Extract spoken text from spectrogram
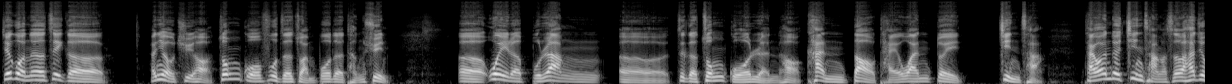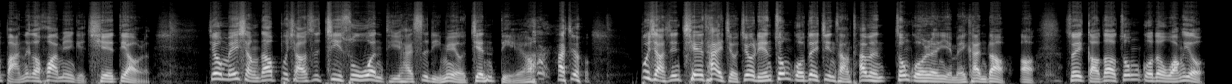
结果呢，这个很有趣哈。中国负责转播的腾讯，呃，为了不让呃这个中国人哈看到台湾队进场，台湾队进场的时候，他就把那个画面给切掉了。就没想到，不晓得是技术问题还是里面有间谍哦，他就不小心切太久，就连中国队进场，他们中国人也没看到啊，所以搞到中国的网友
